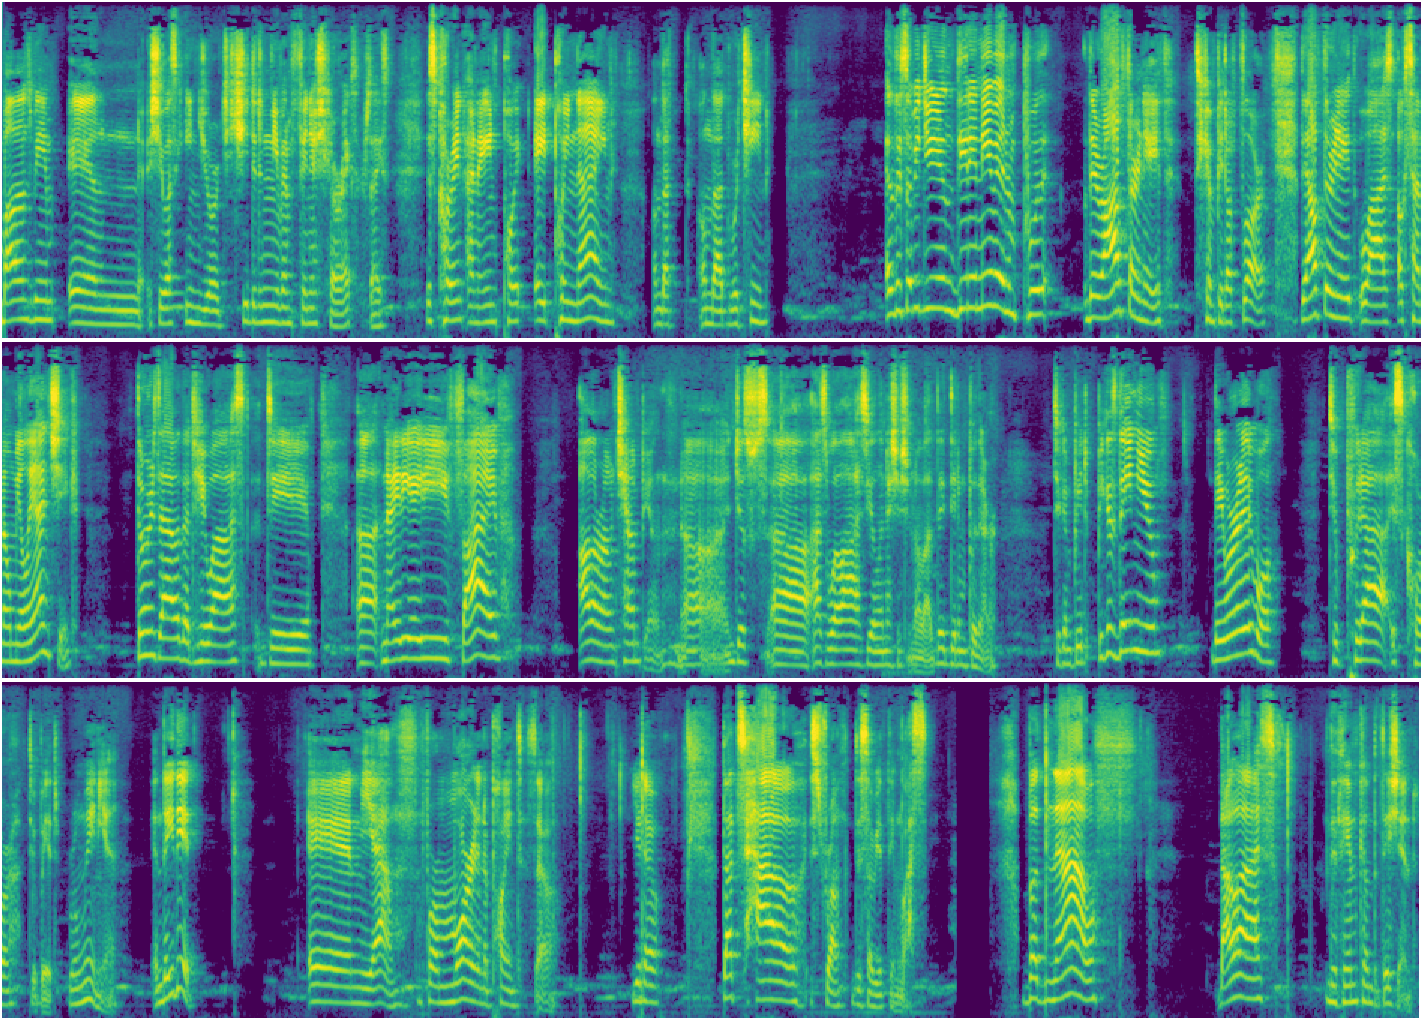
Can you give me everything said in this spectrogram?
balance beam and she was injured. She didn't even finish her exercise, scoring an 8.9 on that on that routine. And the Soviet Union didn't even put their alternate to compete on floor. The alternate was Oksana Omelianchik. Turns out that he was the uh, 1985 all-around champion, uh, just uh, as well as Yelena Shushunova. They didn't put her to compete because they knew they were able to put a score to beat Romania, and they did. And yeah, for more than a point. So, you know, that's how strong the Soviet team was. But now, that was the theme competition.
